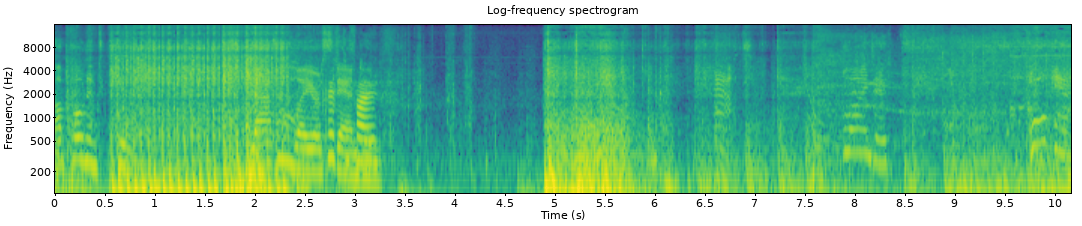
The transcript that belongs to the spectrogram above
Opponent killed. Last player standing. 55. Blinded. Hawk out.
